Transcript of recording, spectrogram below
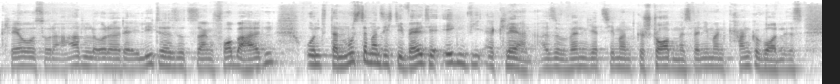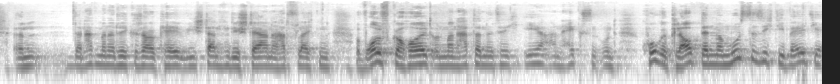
Klerus oder Adel oder der Elite sozusagen vorbehalten. Und dann musste man sich die Welt ja irgendwie erklären. Also wenn jetzt jemand gestorben ist, wenn jemand krank geworden ist, ähm, dann hat man natürlich geschaut, okay, wie standen die Sterne, hat vielleicht ein Wolf geheult und man hat dann natürlich eher an Hexen und Co. geglaubt, denn man musste sich die Welt ja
